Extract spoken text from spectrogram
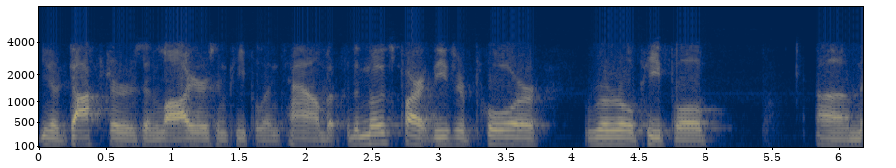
you know, doctors and lawyers and people in town. But for the most part, these are poor rural people um,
